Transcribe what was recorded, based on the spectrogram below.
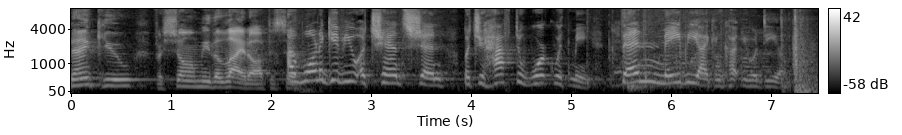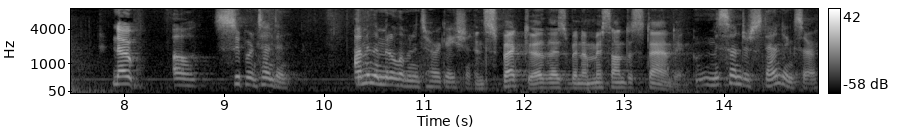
Thank you for showing me the light, officer. I want to give you a chance, Shen, but you have to work with me. Then maybe I can cut you a deal. Nope. Oh, Superintendent, I'm in the middle of an interrogation. Inspector, there's been a misunderstanding. Misunderstanding, sir.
